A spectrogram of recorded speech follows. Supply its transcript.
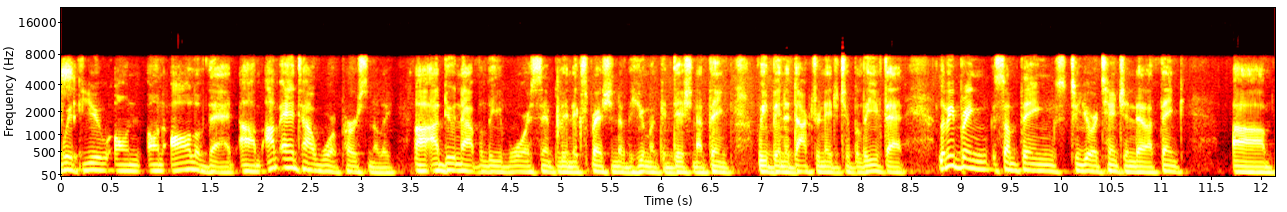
with you on on all of that. Um, I'm anti-war personally. Uh, I do not believe war is simply an expression of the human condition. I think we've been indoctrinated to believe that. Let me bring some things to your attention that I think. Um,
